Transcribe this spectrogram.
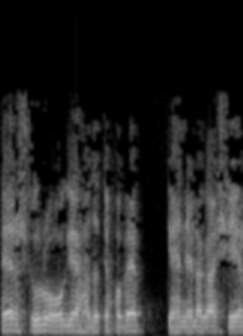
پھر شروع ہو گیا حضرت خبیب کہنے لگا شیر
